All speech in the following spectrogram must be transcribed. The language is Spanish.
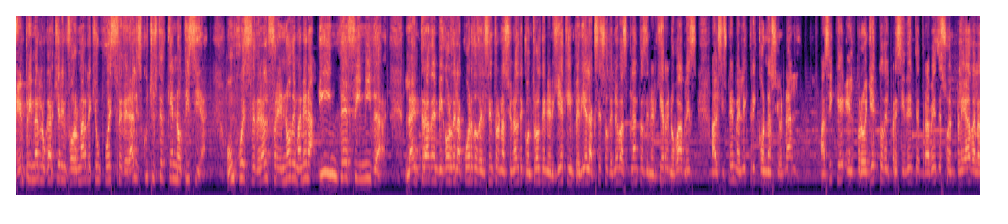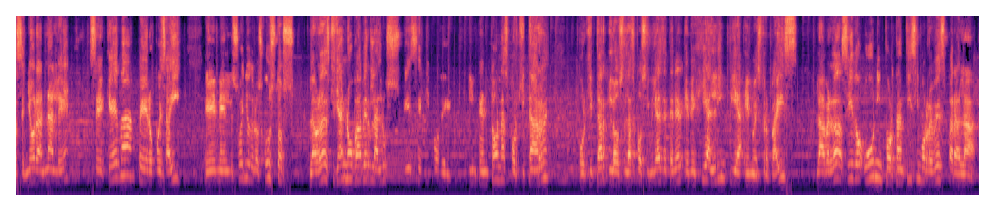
en primer lugar, quiero informarle que un juez federal, escuche usted qué noticia, un juez federal frenó de manera indefinida la entrada en vigor del acuerdo del Centro Nacional de Control de Energía que impedía el acceso de nuevas plantas de energía renovables al sistema eléctrico nacional. Así que el proyecto del presidente a través de su empleada, la señora Nale, se queda, pero pues ahí, en el sueño de los justos. La verdad es que ya no va a haber la luz, ese tipo de intentonas por quitar, por quitar los, las posibilidades de tener energía limpia en nuestro país. La verdad ha sido un importantísimo revés para la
